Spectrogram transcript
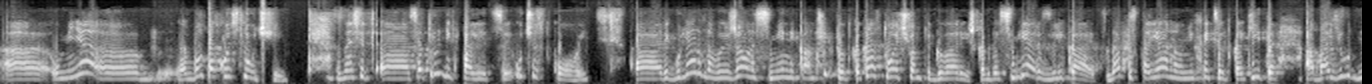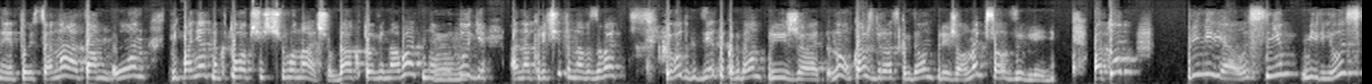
Uh, у меня uh, был такой случай. Значит, uh, сотрудник полиции, участковый, регулярно выезжал на семейный конфликт. Вот как раз то, о чем ты говоришь, когда семья развлекается, да, постоянно у них эти вот какие-то обоюдные, то есть она там, он, непонятно, кто вообще с чего начал, да, кто виноват, но mm-hmm. в итоге она кричит, она вызывает. И вот где-то, когда он приезжает, ну, каждый раз, когда он приезжал, он написал заявление. Потом примирялась с ним, мирилась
